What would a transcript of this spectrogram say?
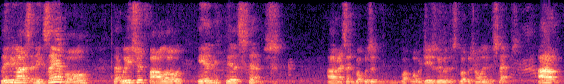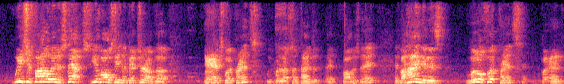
leaving us an example that we should follow in his steps. And I said the book was, what, what would Jesus do, but this book was called In His Steps. Um, we should follow in his steps. You've all seen the picture of the dad's footprints. We put it up sometimes at, at Father's Day. And behind it is little footprints, and,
